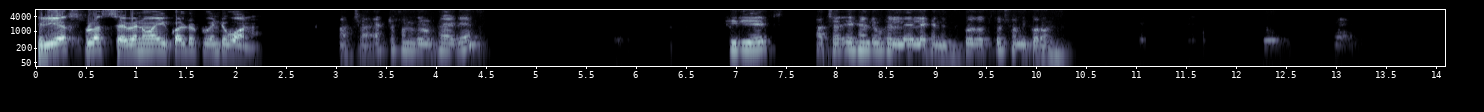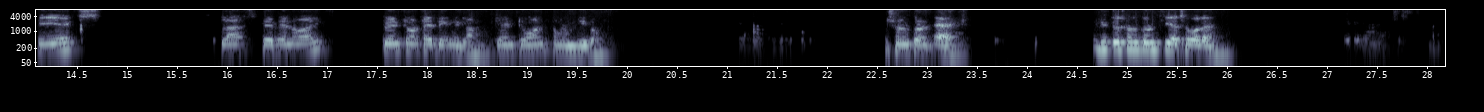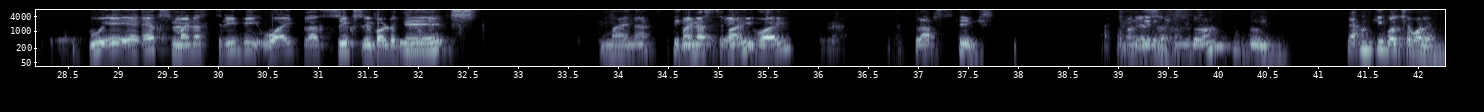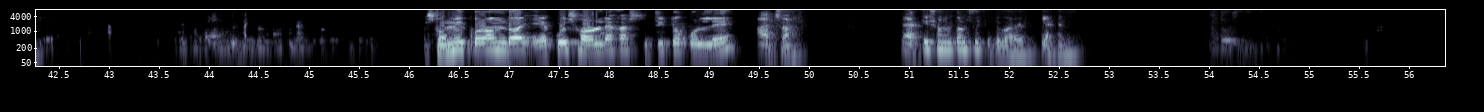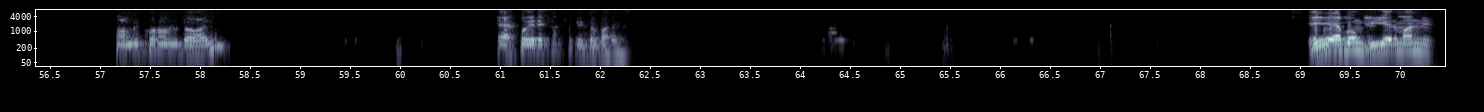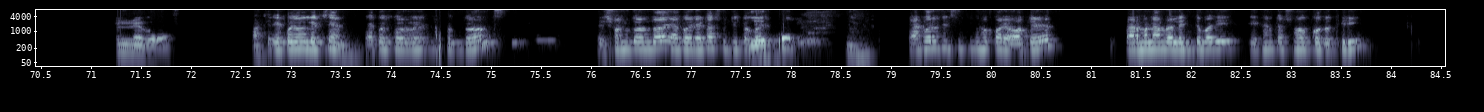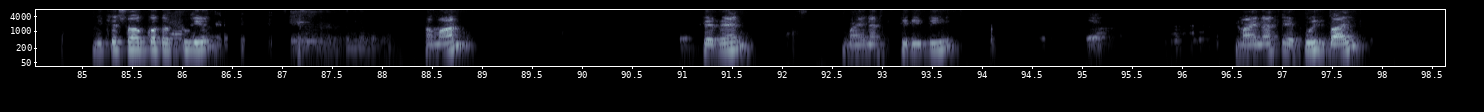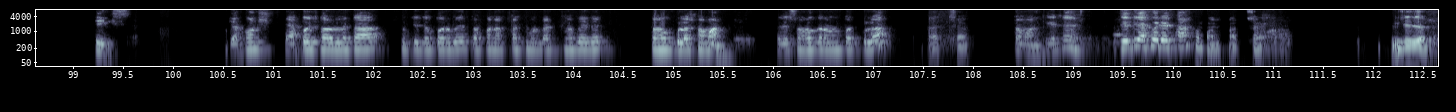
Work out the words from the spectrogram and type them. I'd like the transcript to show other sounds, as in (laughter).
Three X plus seven Y equal to twenty one আচ্ছা একটা সমীকরণ উঠে আগে। থ্রি এক্স আচ্ছা এখানে উঠে লিখে নিন, প্রদত্ত সমীকরণ। Three X plus seven Y twenty ওয়ানটাই দিয়ে নিলাম টোয়েন্টি ওয়ান সমান জিরো সমীকরণ এক। দ্বিতীয় সমীকরণ কি আছে বলেন? Two A X minus three B Y plus six equal to zero X minus minus Y plus six সমান Yes, সমীকরণ দুই। এখন কি বলছে বলেন? সমীকরণ দ্বয় একই সরলরেখা সূচিত করলে আচ্ছা একই সমীকরণ সূচিত পারে লেখেন। সমীকরণ দ্বয় একই রেখা সূচিত পারে। এ এবং বি এর মান নির্ণয় করো। আচ্ছা এ পর্যন্ত লিখছেন? একই সমীকরণ? এই সমীকরণ দ্বয় একই রেখা সূচিত করে। একই রেখা সূচিত করে অতএব তার মানে আমরা লিখতে পারি এখানকার সহগ কত? থ্রি নিচের সহগ কত? টু এ সমান seven minus three B minus একুশ বাই সিক্স যখন একই সরলরেখা সূচিত করবে তখন আপনাকে মনে রাখতে হবে এদের? সহগগুলো সমান। এদের সহগের অনুপাতগুলো আচ্ছা। সমান ঠিক আছে? যেহেতু একই রেখা। সমান আচ্ছা। জি স্যার।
